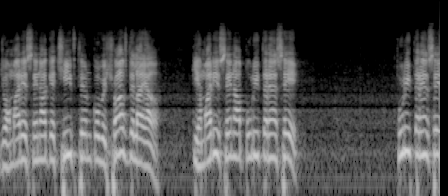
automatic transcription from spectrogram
जो हमारे सेना के चीफ थे उनको विश्वास दिलाया कि हमारी सेना पूरी तरह से पूरी तरह से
